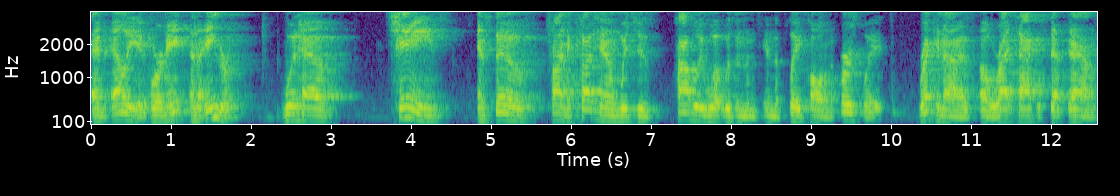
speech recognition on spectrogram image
an Elliott or an, an Ingram would have changed instead of trying to cut him, which is probably what was in the in the play call in the first place. Recognize, oh, right tackle step down.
